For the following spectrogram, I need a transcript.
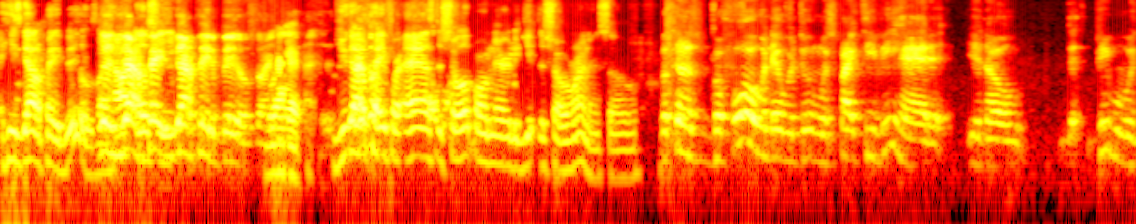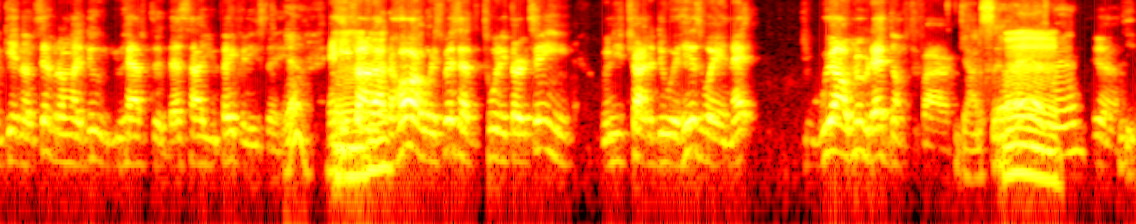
he's got to pay bills. yeah, you gotta pay. is- You gotta pay the bills, like Right. You got to pay for ads to show up on there to get the show running. So because before when they were doing when Spike TV had it, you know, the, people were getting upset. But I'm like, dude, you have to. That's how you pay for these things. yeah, And he Mhm. found out the hard way, especially after 2013 when he tried to do it his way, and that we all remember that dumpster fire. you got to sell Mm. ads, man. Yeah. You,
